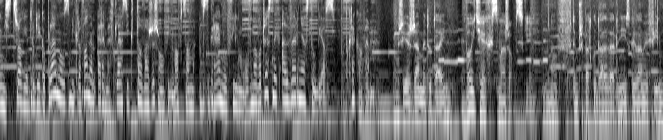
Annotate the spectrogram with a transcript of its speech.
Mistrzowie drugiego planu z mikrofonem RMF Classic towarzyszą filmowcom w zgraniu filmu w nowoczesnych Alvernia Studios pod Krakowem. Przyjeżdżamy tutaj. Wojciech Smarzowski. No, w tym przypadku do Alverni zgrywamy film,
